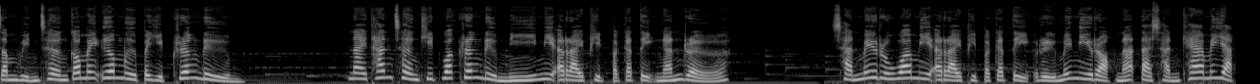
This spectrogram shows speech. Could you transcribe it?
จำหวินเชิงก็ไม่เอื้อมมือไปหยิบเครื่องดื่ม นายท่านเชิงคิดว่าเครื่องดื่มนี้มีอะไรผิดปกติงั้นเหรอ ฉันไม่รู้ว่ามีอะไรผิดปกติหรือไม่มีหรอกนะ แต่ฉันแค่ไม่อยาก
